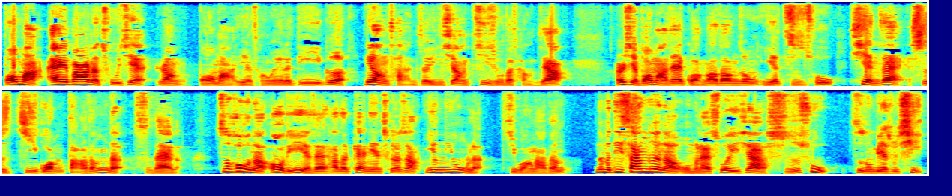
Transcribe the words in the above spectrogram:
宝马 i 八的出现，让宝马也成为了第一个量产这一项技术的厂家。而且宝马在广告当中也指出，现在是激光大灯的时代了。之后呢，奥迪也在它的概念车上应用了激光大灯。那么第三个呢，我们来说一下时速自动变速器。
